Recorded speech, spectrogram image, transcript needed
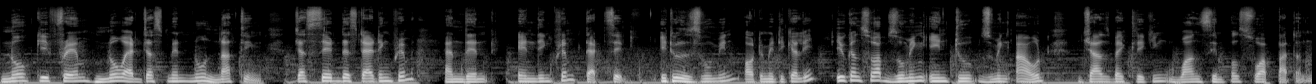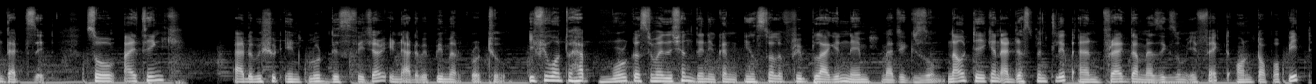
No keyframe, no adjustment, no nothing. Just set the starting frame and then ending frame, that's it. It will zoom in automatically. You can swap zooming in to zooming out just by clicking one simple swap button, that's it. So I think Adobe should include this feature in Adobe Premiere Pro too. If you want to have more customization, then you can install a free plugin named Magic Zoom. Now take an adjustment clip and drag the Magic Zoom effect on top of it.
